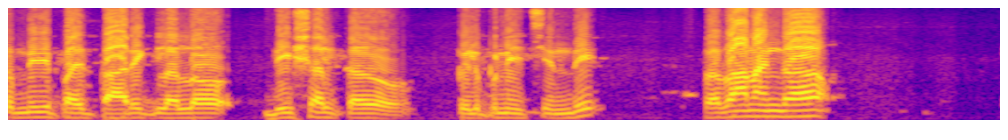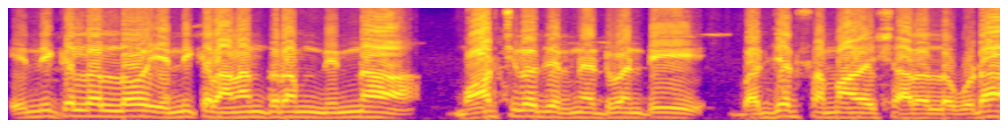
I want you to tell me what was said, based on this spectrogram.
తొమ్మిది పది తారీఖులలో దీక్షలకు పిలుపునిచ్చింది. ప్రధానంగా ఎన్నికలలో ఎన్నికల అనంతరం నిన్న మార్చిలో జరిగినటువంటి బడ్జెట్ సమావేశాలలో కూడా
